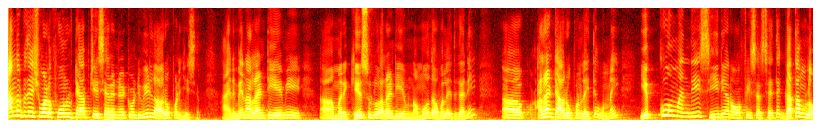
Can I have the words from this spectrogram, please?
ఆంధ్రప్రదేశ్ వాళ్ళ ఫోన్లు ట్యాప్ చేశారనేటువంటి వీళ్ళు ఆరోపణ చేశారు. ఆయన మీద అలాంటి ఏమీ మరి కేసులు అలాంటివి ఏమి నమోదు అవ్వలేదు కానీ అలాంటి ఆరోపణలు అయితే ఉన్నాయి. ఎక్కువ మంది సీనియర్ ఆఫీసర్స్ అయితే గతంలో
